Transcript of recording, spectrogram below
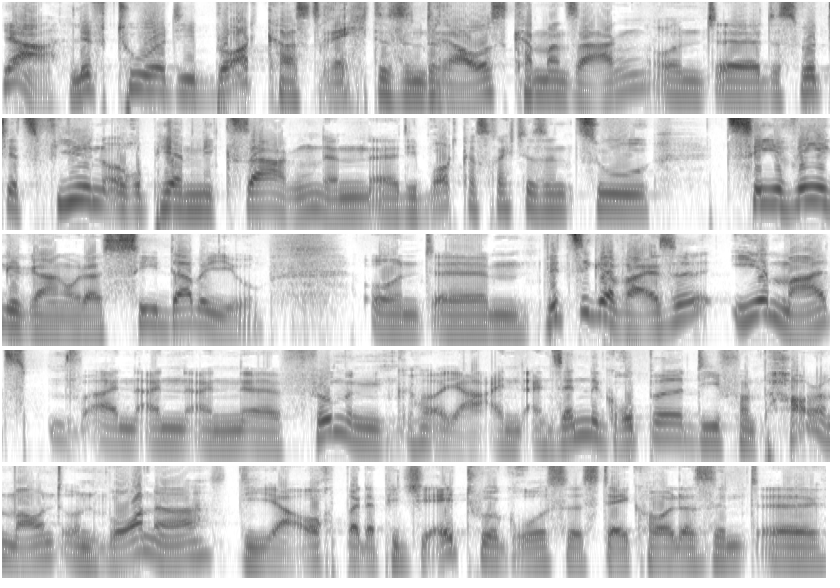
Ja, Lift Tour, die Broadcast-Rechte sind raus, kann man sagen. Und äh, das wird jetzt vielen Europäern nichts sagen, denn äh, die Broadcast-Rechte sind zu CW gegangen oder CW. Und ähm, witzigerweise ehemals ein, ein, ein äh, Firmen, ja, ein, ein Sendegruppe, die von Paramount und Warner, die ja auch bei der PGA Tour große Stakeholder sind, äh,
